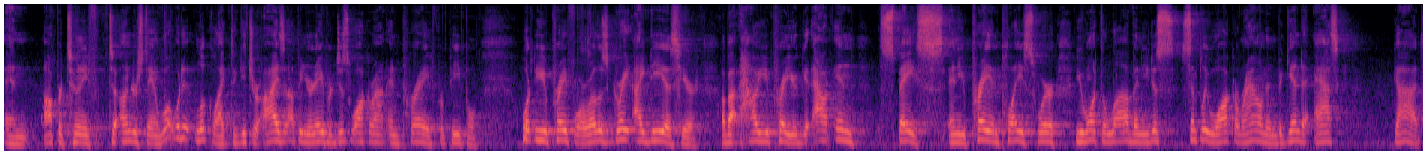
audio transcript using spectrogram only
And opportunity to understand what would it look like to get your eyes up in your neighbor? Just walk around and pray for people. What do you pray for? Well there's great ideas here about how you pray. You get out in space and you pray in place where you want to love and you just simply walk around and begin to ask god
